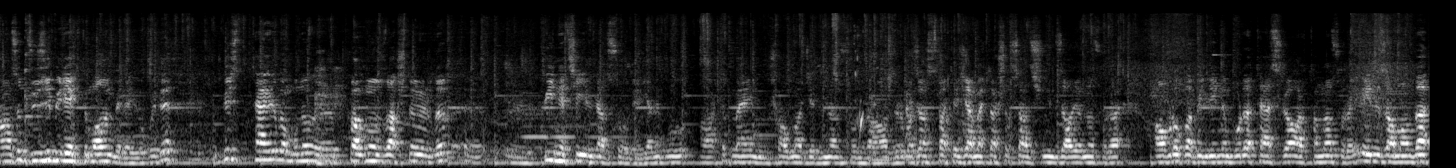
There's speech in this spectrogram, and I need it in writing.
hansı cüzi bir ehtimalım belə yox idi. Biz təqribən bunu e, proqnozlaşdırırdıq e, bir neçə ildən sonra. Yəni bu artıq müəyyən müşavirlər gedindən sonra, Azərbaycan strateji əməkdaşlıq sazişini imzalayandan sonra, Avropa Birliyinin burada təsiri artandan sonra, eyni zamanda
